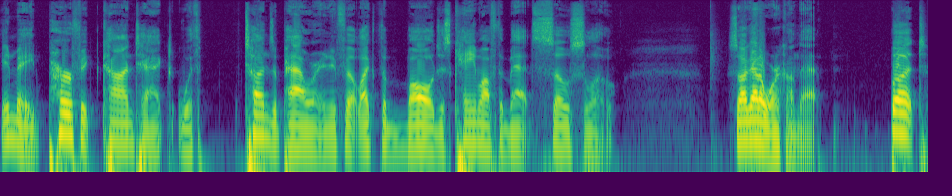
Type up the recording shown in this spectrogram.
It made perfect contact with tons of power, and it felt like the ball just came off the bat so slow. So I got to work on that. But,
